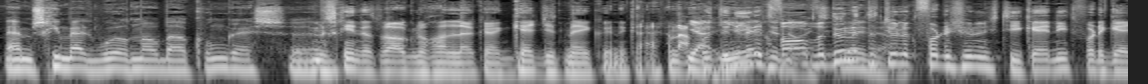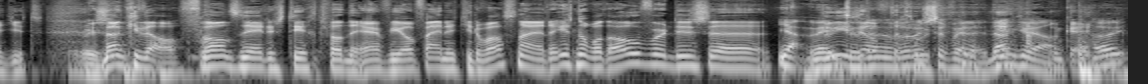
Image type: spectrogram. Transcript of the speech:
ja, misschien bij het World Mobile Congress. eh, Misschien dat we ook nog een leuke gadget mee kunnen krijgen. Nou Ja, goed, in ieder geval, we doen Je het natuurlijk voor de journalistiek en niet voor de gadget. Dankjewel, Frans Nedersticht van de RVO. Fijn dat je er was. Nou ja, er is nog wat over, dus eh ja, doe weet jezelf het te goed. rustig verder. Dankjewel. Ja, oké. Hoi.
